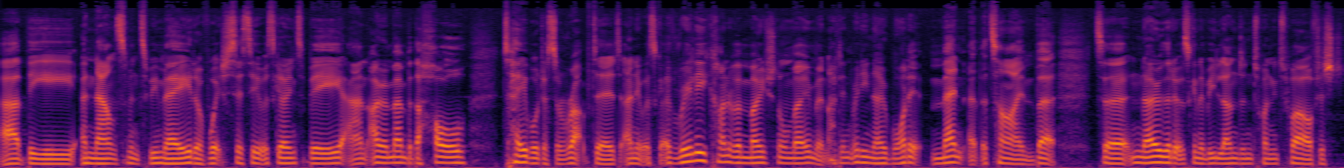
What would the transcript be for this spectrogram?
uh, the announcement to be made of which city it was going to be. And I remember the whole table just erupted and it was a really kind of emotional moment. I didn't really know what it meant at the time, but to know that it was going to be London 2012 just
